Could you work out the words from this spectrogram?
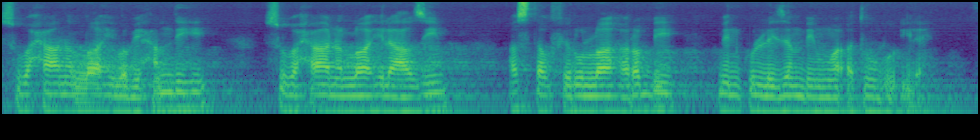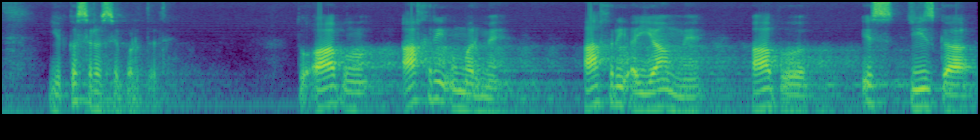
سبحان اللہ و بحمدہ سبحان اللہ العظیم استغفر اللہ ربی من کل ذنب و اطوب الیہ۔ یہ کثرت سے پڑھتے تھے۔ تو آپ آخری عمر میں، آخری ایام میں آپ اس چیز کا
